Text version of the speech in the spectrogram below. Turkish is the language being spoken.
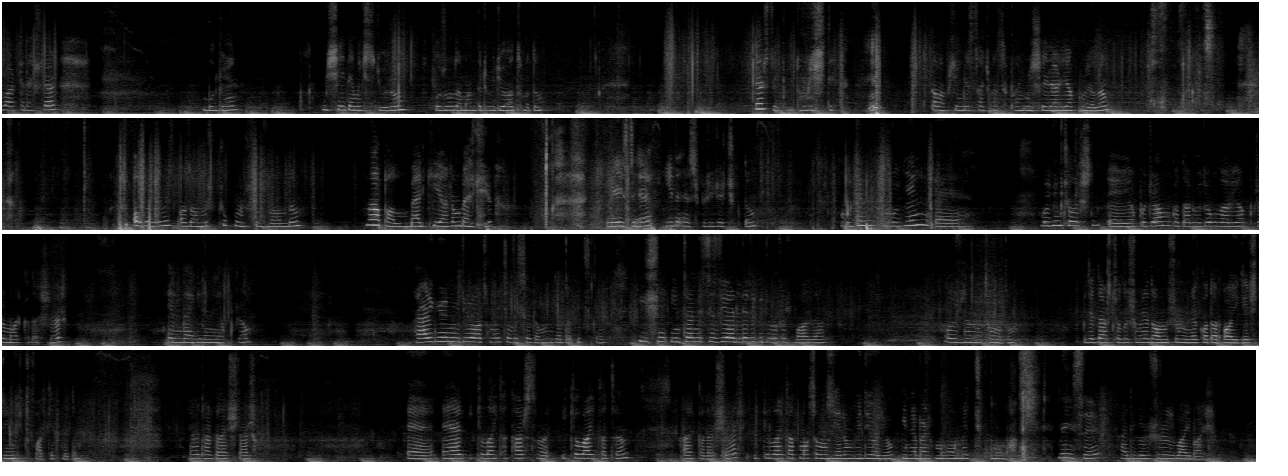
Merhaba arkadaşlar. Bugün bir şey demek istiyorum. Uzun zamandır video atmadım. Ders yapıyordum işte. tamam şimdi saçma sapan bir şeyler yapmayalım. Abonemiz azalmış. Çok mutsuzlandım. Ne yapalım? Belki yarın belki Neyse yine esprice çıktım. Bugün bugün e, bugün çalış e, yapacağım kadar videoları yapacağım arkadaşlar. Elimden geleni yapacağım. Her gün video atmaya çalışırım ya da üç gün. İşe internetsiz yerlere gidiyoruz bazen. O yüzden atamadım. Bir de ders çalışmaya dalmışım. Ne kadar ay geçtiğini hiç fark etmedim. Evet arkadaşlar. Ee, eğer iki like atarsa iki like atın arkadaşlar. iki like atmazsanız yarın video yok. Yine ben Muhammed çıktım ama. Neyse. Hadi görüşürüz. Bay bay.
